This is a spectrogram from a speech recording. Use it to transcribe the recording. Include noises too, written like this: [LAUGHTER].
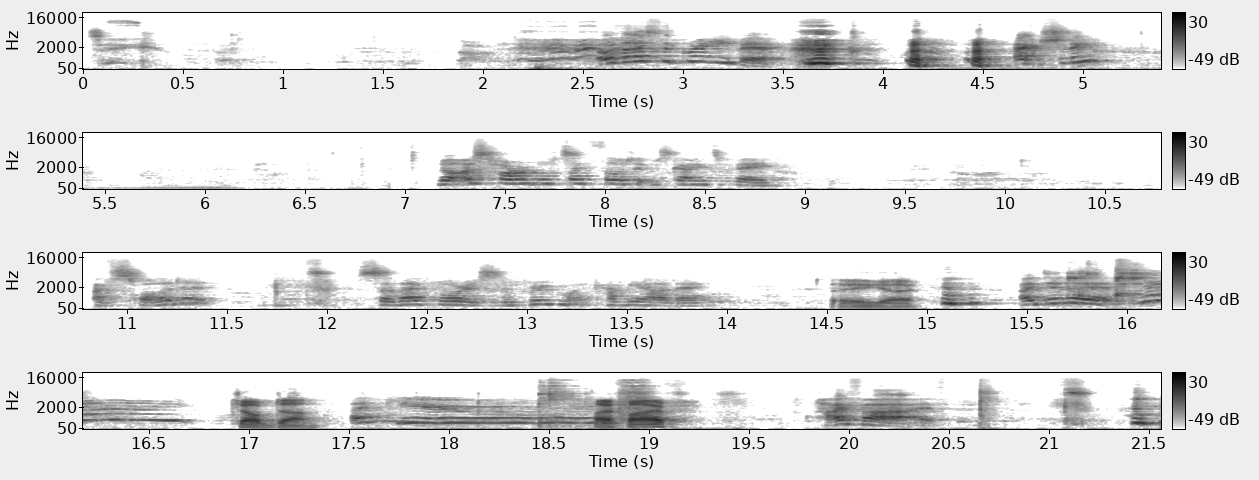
See? There's the gritty bit. [LAUGHS] Actually, not as horrible as I thought it was going to be. I've swallowed it, so therefore it's an improvement on caviar day. there you go. [LAUGHS] I did it! Yay! Job done. Thank you! High five. High five! [LAUGHS]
